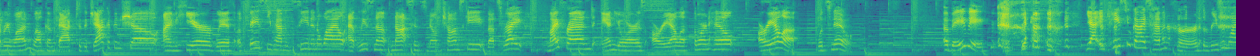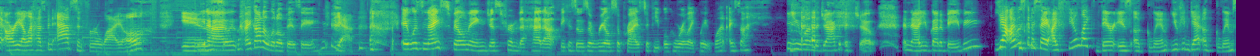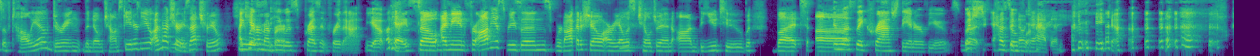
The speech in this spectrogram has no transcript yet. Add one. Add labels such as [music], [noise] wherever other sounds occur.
everyone. Welcome back to the Jacobin Show. I'm here with a face you haven't seen in a while, at least not, not since Noam Chomsky. That's right, my friend and yours, Ariella Thornhill. Ariella, what's new? A baby. yeah. yeah, in case you guys haven't heard, the reason why Ariella has been absent for a while is yeah I, was, I got a little busy yeah it was nice filming just from the head up because it was a real surprise to people who were like wait what i saw [laughs] you on the Jacobin show and now you've got a baby yeah, I was going [laughs] to say, I feel like there is a glimpse. You can get a glimpse of Talio during the Noam Chomsky interview. I'm not sure. Yeah. Is that true? He I can't was, remember. He was present for that. Yep. Okay. So, I [laughs] mean, for obvious reasons, we're not going to show Ariella's [laughs] children on the YouTube, but. Uh, Unless they crash the interviews. Which has so been known far. to happen. yeah.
